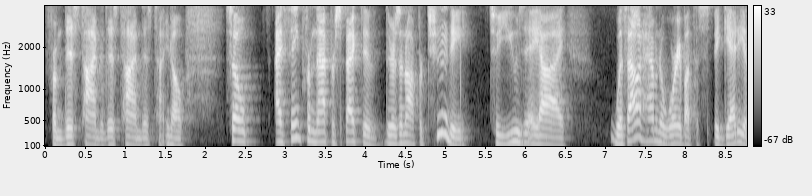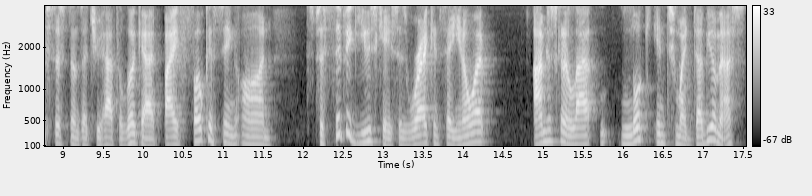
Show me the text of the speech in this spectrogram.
from this time to this time, this time, you know. So I think from that perspective, there's an opportunity to use AI without having to worry about the spaghetti of systems that you have to look at by focusing on specific use cases where I can say, you know what, I'm just going to la- look into my WMS,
